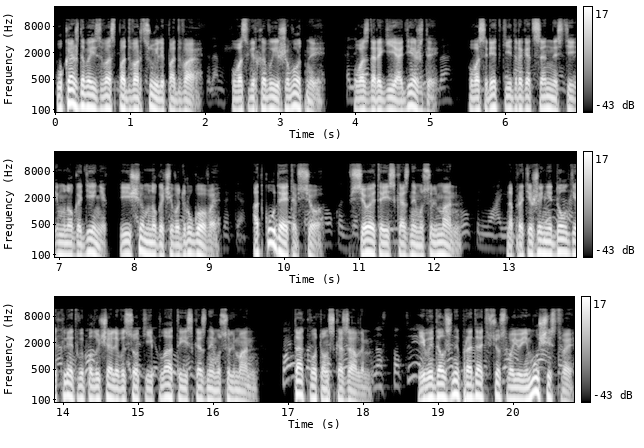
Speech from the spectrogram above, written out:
У каждого из вас по дворцу или по два. У вас верховые животные, у вас дорогие одежды, у вас редкие драгоценности и много денег, и еще много чего другого. Откуда это все? Все это из казны мусульман. На протяжении долгих лет вы получали высокие платы из казны мусульман. Так вот он сказал им. И вы должны продать все свое имущество,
